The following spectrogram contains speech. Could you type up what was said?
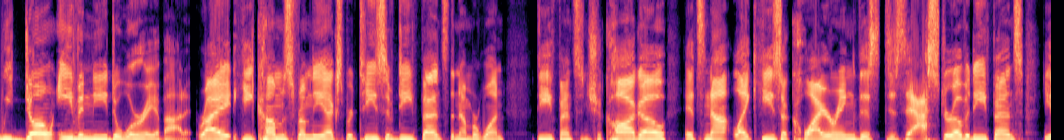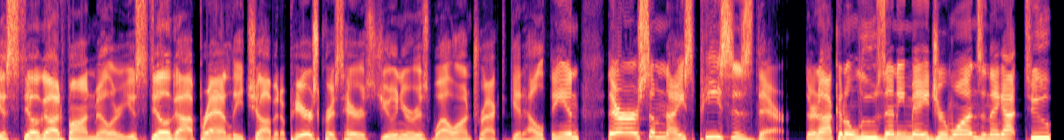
we don't even need to worry about it, right? He comes from the expertise of defense, the number 1 defense in Chicago. It's not like he's acquiring this disaster of a defense. You still got Von Miller, you still got Bradley Chubb. It appears Chris Harris Jr. is well on track to get healthy and there are some nice pieces there. They're not going to lose any major ones and they got two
